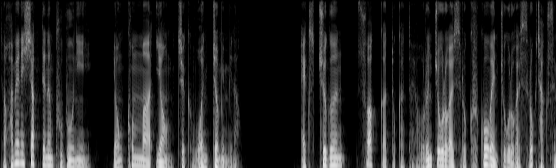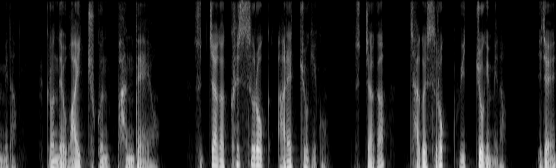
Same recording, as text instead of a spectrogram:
자, 화면이 시작되는 부분이 0,0, 즉 원점입니다. X축은 수학과 똑같아요. 오른쪽으로 갈수록 크고 왼쪽으로 갈수록 작습니다. 그런데 y축은 반대예요 숫자가 클수록 아래쪽이고 숫자가 작을수록 위쪽입니다. 이제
